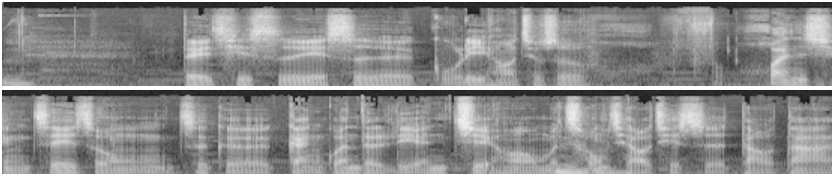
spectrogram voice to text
嗯，对，其实也是鼓励哈，就是。唤醒这种这个感官的连接哈，我们从小其实到大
